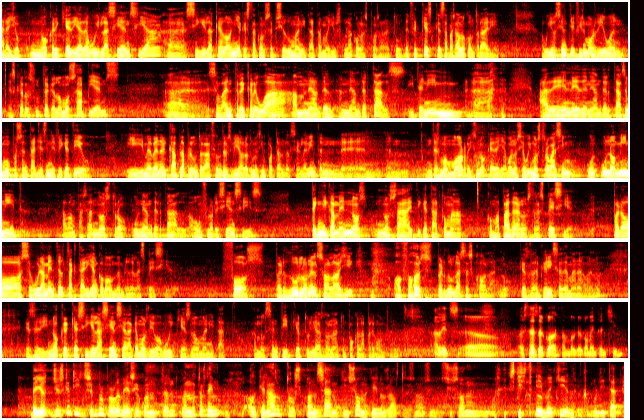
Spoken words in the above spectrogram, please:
Ara, jo no crec que a dia d'avui la ciència eh, sigui la que doni aquesta concepció d'humanitat en mayúscula com l'has posada tu. De fet, que és que s'ha passat el contrari. Avui els científics ens diuen és que resulta que l'homo sapiens eh, se va entrecreuar amb neandertals i tenim eh, ADN de neandertals amb un percentatge significatiu. I me ven al cap la pregunta que va fer un dels biòlegs més importants del segle XX, en, en, en, en Desmond Morris, no? que deia, bueno, si avui ens trobàssim un, un homínid, avantpassat nostre, un neandertal o un floresiensis, tècnicament no, no s'ha etiquetat com a, com a part de la nostra espècie, però segurament el tractarien com a un membre de l'espècie. Fos per dur-lo en el zoològic o fos per dur-lo a l'escola, no? que és el que ell se demanava. No? És a dir, no crec que sigui la ciència la que ens diu avui que és la humanitat, amb el sentit que tu li has donat un poc a la pregunta. No? Àlex, eh, estàs d'acord amb el que comenta en Xim? Bé, jo, jo és que tinc sempre un problema, és que quan, quan nosaltres dèiem el que nosaltres pensam, qui som aquí nosaltres, no? si, si som els que estem aquí en la comunitat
